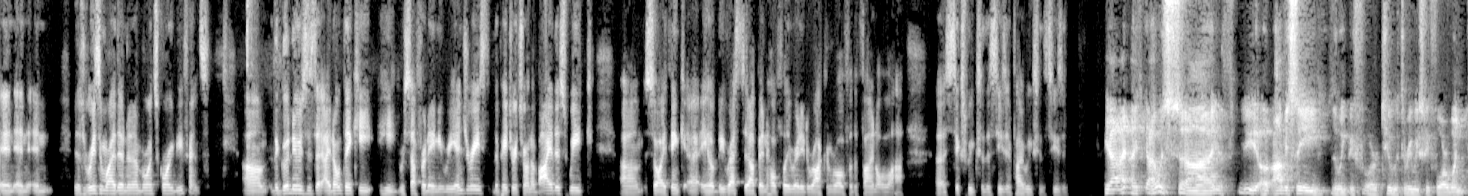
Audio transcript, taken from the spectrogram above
and and and there's a reason why they're the number one scoring defense. Um, the good news is that I don't think he he suffered any re-injuries. The Patriots are on a bye this week. Um, so I think uh, he'll be rested up and hopefully ready to rock and roll for the final uh, uh, six weeks of the season, five weeks of the season. Yeah, I, I, was uh, you know, obviously the week before, two or three weeks before, when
